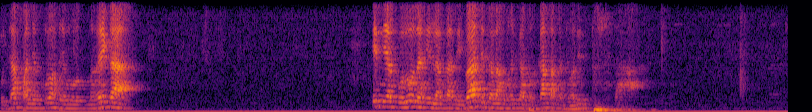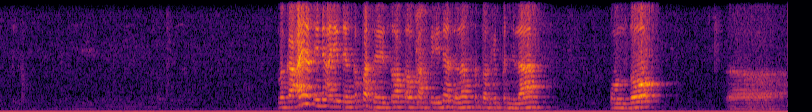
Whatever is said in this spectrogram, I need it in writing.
ucapan yang keluar dari mulut mereka. In yakuluna illa kadiba tidaklah mereka berkata kecuali dusta. Maka ayat ini ayat yang keempat dari surat Al-Kahfi ini adalah sebagai penjelas untuk uh,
